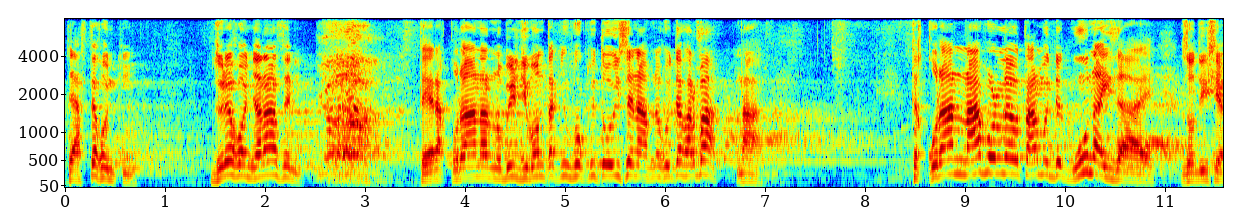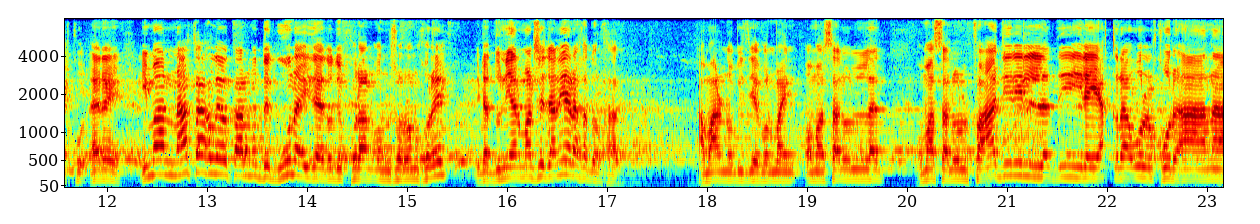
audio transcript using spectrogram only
তে আসতে কইন কি? জোরে কইন জানা আছেন তে এরা কোরআন আর নবীর জীবনটা কি উপকৃত হইছে না, আপনি কইতে পারবা? না। তো কোরআন না পড়লেও তার মধ্যে গুণ আই যায়। যদি সে আরে ইমান না থাকলেও তার মধ্যে গুণ আই যায় যদি কোরআন অনুসরণ করে। এটা দুনিয়ার মানুষে জানিয়ে রাখা দরকার। আমার নবী যে ফরমাইন ওমাসালুল্লাহ ওমাসালুল ইয়াকরাউল কুরআনা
